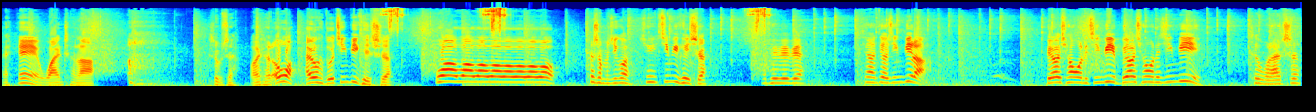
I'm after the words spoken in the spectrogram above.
嘿嘿，完成了，是不是？完成了，哇，还有很多金币可以吃，哇哇哇哇哇哇哇哇，这什么情况？金金币可以吃？啊，别别别！天上掉金币了！不要抢我的金币！不要抢我的金币！这我来吃。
